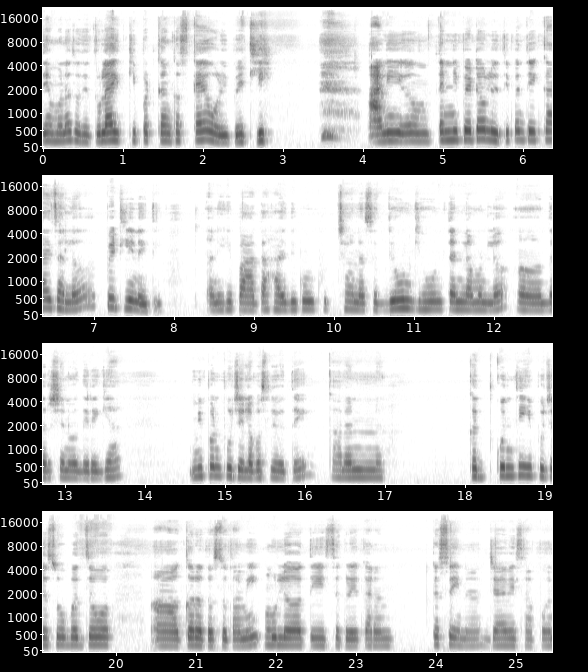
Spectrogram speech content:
ते म्हणत होते तुला इतकी पटकन कसं काय होळी पेटली? आणि त्यांनी पेटवली होती पण ते काय झालं? पेटली नाही ती. आणि हे पहा आता हळदी कुंकू छान असं देऊन घेऊन त्यांना म्हणलं दर्शन वगैरे घ्या. मी पण पूजेला बसले होते कारण कद कोणतीही पूजा सोबत जवळ करत असतो आम्ही मुलं ते सगळे कारण कसं आहे ना ज्यावेळेस आपण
